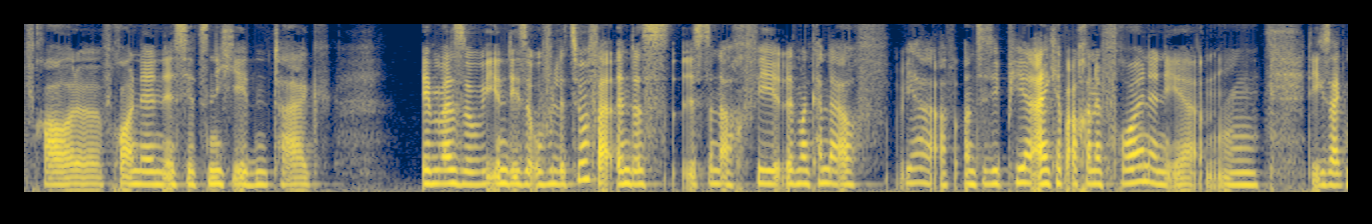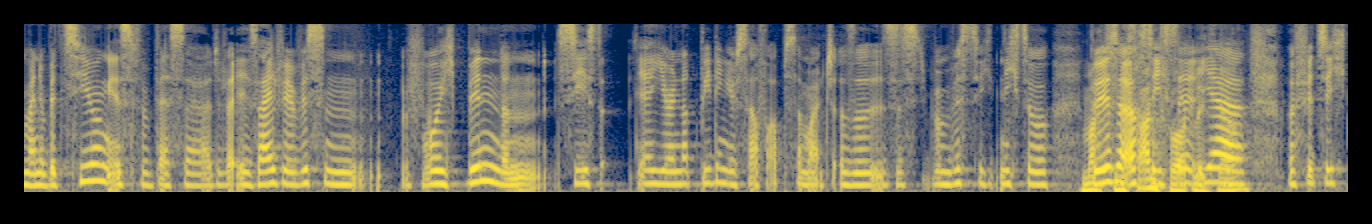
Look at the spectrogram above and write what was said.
Frau oder Freundin ist jetzt nicht jeden Tag immer so wie in dieser Ovulation. Und das ist dann auch viel, man kann da auch ja, antizipieren. Ich habe auch eine Freundin, ihr, mm, die gesagt, meine Beziehung ist verbessert. Seit wir wissen, wo ich bin, dann siehst ja, yeah, you're not beating yourself up so much. Also es ist, man fühlt sich nicht so Macht böse auf sich selbst. Ja, ja, man fühlt sich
